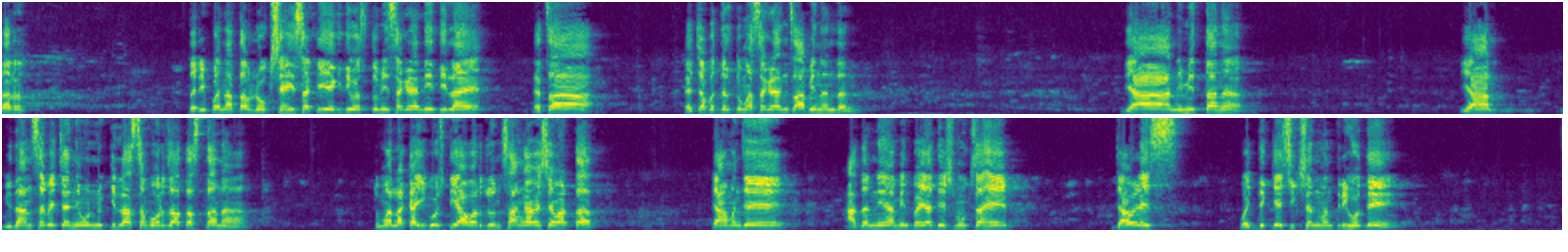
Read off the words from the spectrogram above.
तर तरी पण आता लोकशाहीसाठी एक दिवस तुम्ही सगळ्यांनी दिला आहे याचा याच्याबद्दल तुम्हा सगळ्यांचं अभिनंदन. या निमित्तानं या विधानसभेच्या निवडणुकीला समोर जात असताना तुम्हाला काही गोष्टी आवर्जून सांगाव्याशा वाटतात. त्या म्हणजे आदरणीय अमित भैया देशमुख साहेब ज्यावेळेस वैद्यकीय शिक्षण मंत्री होते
